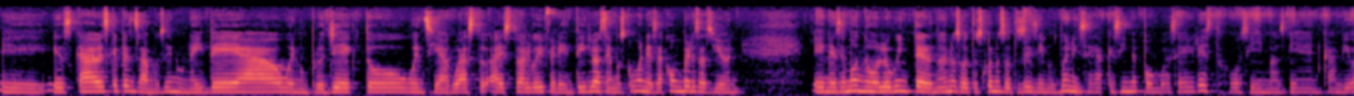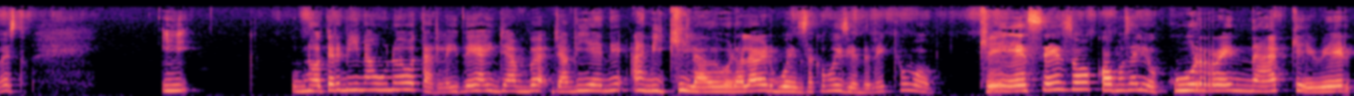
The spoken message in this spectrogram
eh, es cada vez que pensamos en una idea o en un proyecto o en si hago esto, esto algo diferente y lo hacemos como en esa conversación, en ese monólogo interno de nosotros con nosotros y decimos, bueno, ¿y será que si me pongo a hacer esto? O si más bien cambio esto. Y no termina uno de votar la idea y ya, ya viene aniquiladora la vergüenza, como diciéndole como, ¿qué es eso? ¿Cómo se le ocurre? Nada que ver.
